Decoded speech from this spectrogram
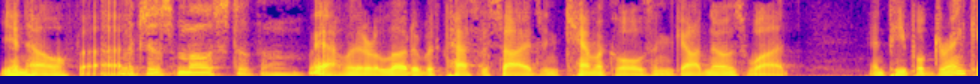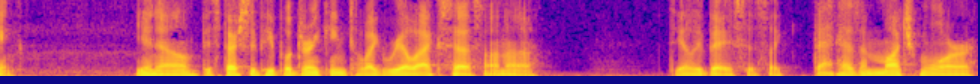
you know, uh, Which is most of them. yeah, they're loaded with pesticides and chemicals and God knows what, and people drinking, you know, especially people drinking to like real excess on a daily basis. Like that has a much more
